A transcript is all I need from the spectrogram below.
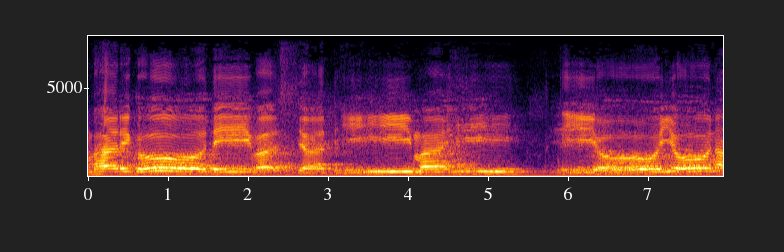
भर्गो देवस्य धीमहि। धियो यो न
